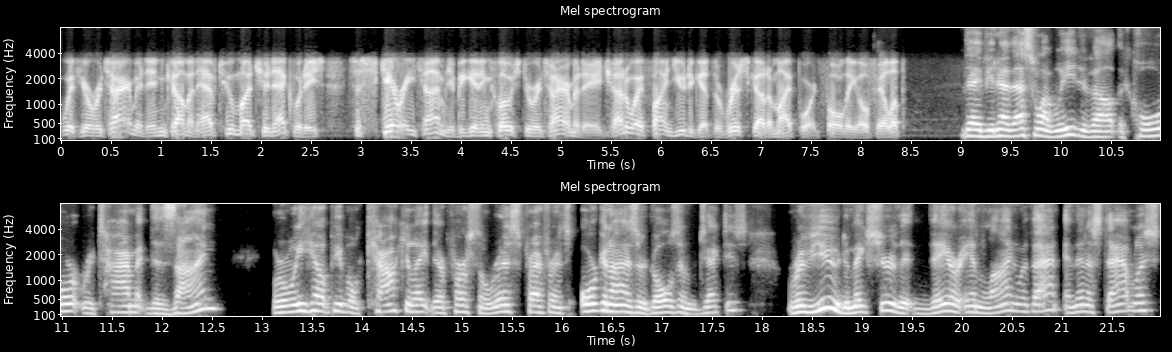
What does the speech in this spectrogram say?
with your retirement income and have too much in equities, it's a scary time to be getting close to retirement age. How do I find you to get the risk out of my portfolio, Phillip? Dave, you know that's why we developed the core retirement design where we help people calculate their personal risk preference, organize their goals and objectives review to make sure that they are in line with that and then establish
